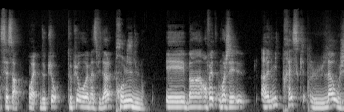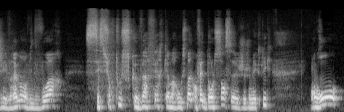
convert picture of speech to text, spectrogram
C'est ça, ouais, depuis, depuis Rory Masvidal. Premier du nom. Et ben, en fait, moi, j'ai, à la limite, presque, là où j'ai vraiment envie de voir, c'est surtout ce que va faire Kamaru Usman. En fait, dans le sens, je, je m'explique. En gros,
